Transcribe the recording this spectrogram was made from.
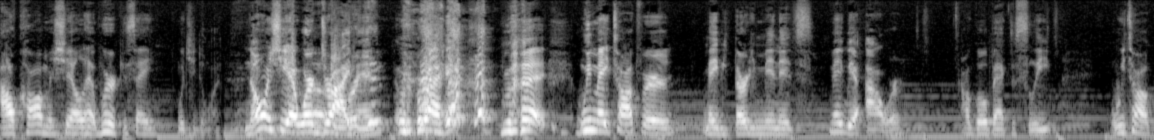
I'll call Michelle at work and say, What you doing? Knowing she at work Uh, driving. right. but we may talk for maybe 30 minutes, maybe an hour. I'll go back to sleep. We talk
